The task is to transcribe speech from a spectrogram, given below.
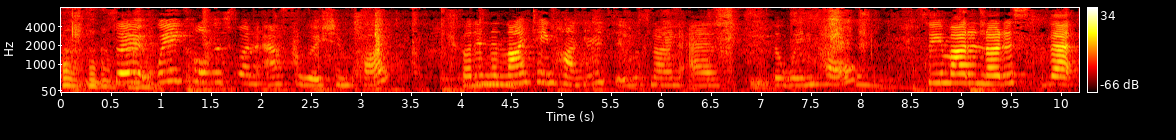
So we call this one our solution pipe, but in the 1900s it was known as the wind hole. So you might have noticed that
